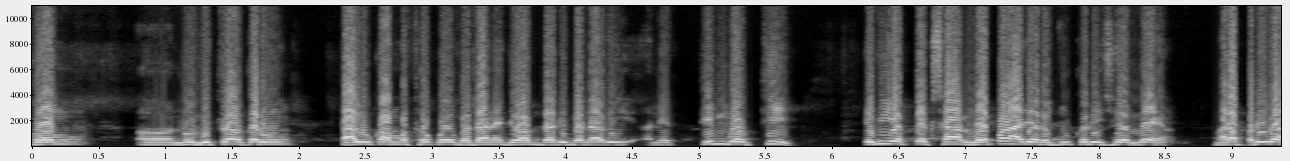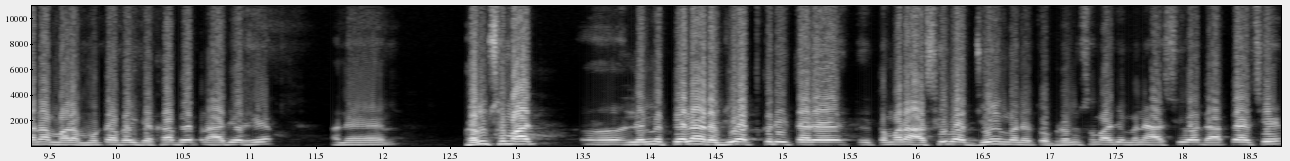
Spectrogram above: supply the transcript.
ફોર્મનું વિતરણ કરવું તાલુકા મથકોએ બધાને જવાબદારી બનાવી અને ટીમવર્કથી એવી અપેક્ષા મેં પણ આજે રજૂ કરી છે. મેં મારા પરિવારના, મારા મોટાભાઈ જખાભાઈ પણ હાજર છે અને બ્રહ્મ સમાજ ને મેં પહેલાં રજૂઆત કરી ત્યારે તમારા આશીર્વાદ જોઈ મને તો બ્રહ્મ સમાજે મને આશીર્વાદ આપ્યા છે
